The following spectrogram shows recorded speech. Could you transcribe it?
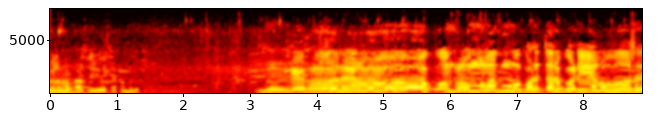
કલમમાં પાછું જોયું છે આટલું બધું. કોમરો મુલકનું ભણતર ભણેલું છે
